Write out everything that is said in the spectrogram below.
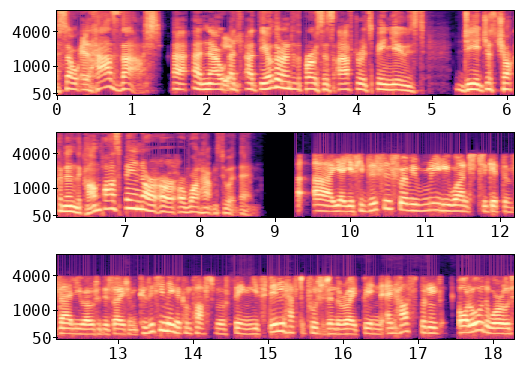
So it has that. Uh, and now Yes. at, at the other end of the process, after it's been used, do you just chuck it in the compost bin or, or, or what happens to it then? Ah, yeah, you see, this is where we really want to get the value out of this item. Because if you make a compostable thing, you still have to put it in the right bin. And hospitals all over the world,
